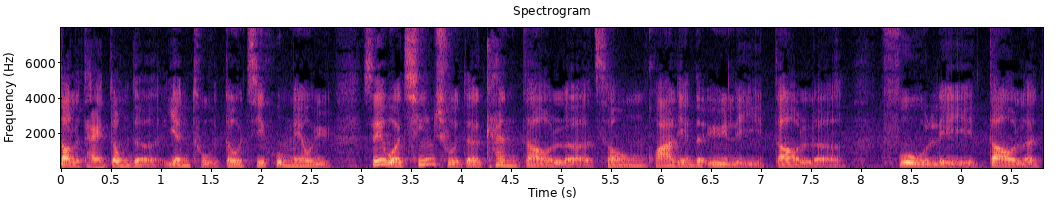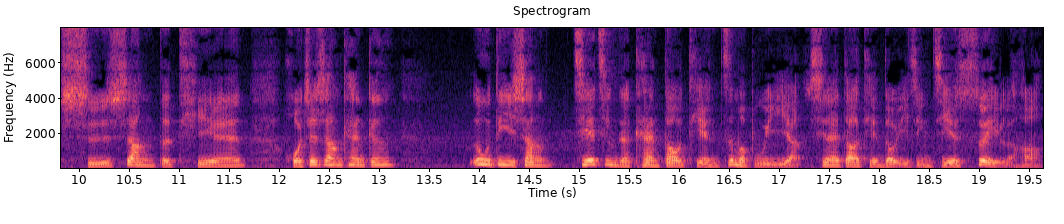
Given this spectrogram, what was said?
到了台东的沿途都几乎没有雨，所以我清楚的看到了从花莲的玉里到了。富里到了池上的田，火车上看跟陆地上接近的看稻田这么不一样。现在稻田都已经结穗了哈，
